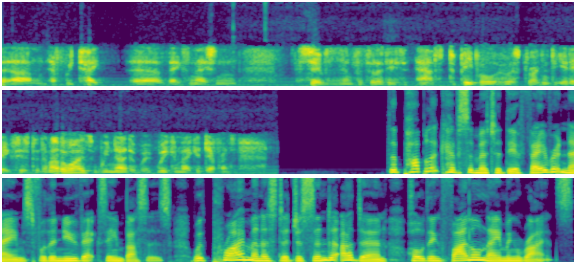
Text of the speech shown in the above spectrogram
um, if we take uh, vaccination services and facilities out to people who are struggling to get access to them otherwise, we know that we, we can make a difference. The public have submitted their favourite names for the new vaccine buses, with Prime Minister Jacinda Ardern holding final naming rights.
